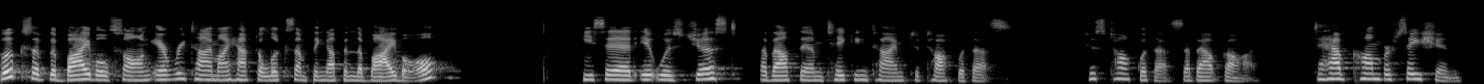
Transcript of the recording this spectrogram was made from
books of the Bible song every time I have to look something up in the Bible, he said it was just about them taking time to talk with us. Just talk with us about God. To have conversation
